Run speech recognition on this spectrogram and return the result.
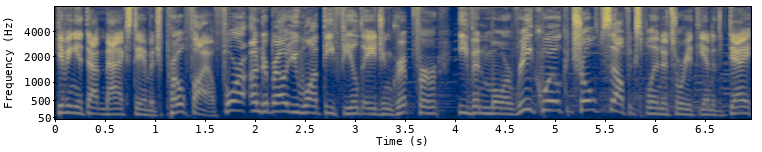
giving it that max damage profile. For underbarrel, you want the field agent grip for even more recoil control. Self-explanatory at the end of the day.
